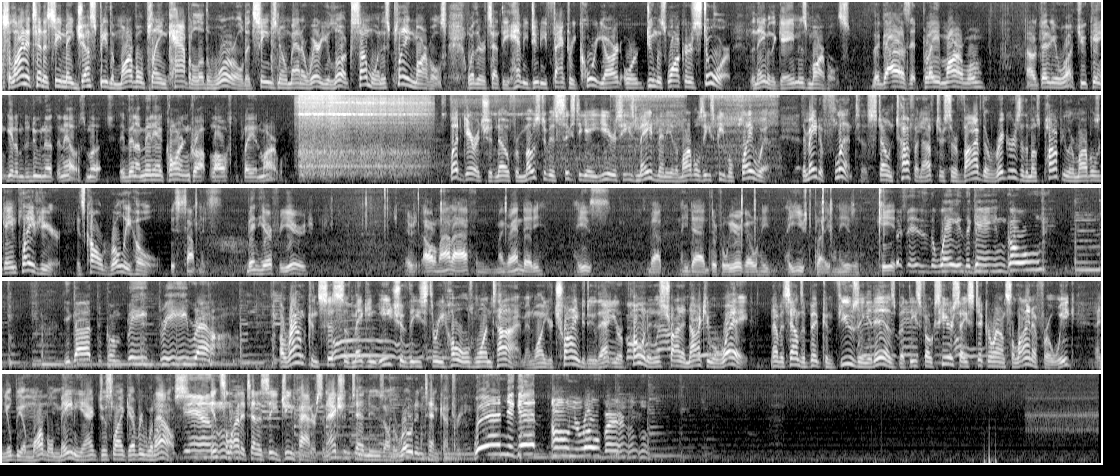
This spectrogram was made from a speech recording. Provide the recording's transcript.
Celina, Tennessee may just be the marble playing capital of the world. It seems no matter where you look, someone is playing marbles, whether it's at the heavy duty factory courtyard or Dumas Walker's store. The name of the game is marbles. The guys that play marble, I'll tell you what, you can't get them to do nothing else much. They've been a many a corn crop lost to playing marble. Bud Garrett should know for most of his 68 years, he's made many of the marbles these people play with. They're made of flint, a stone tough enough to survive the rigors of the most popular marbles game played here. It's called Rolley Hole. It's something that's been here for years. There's all of my life, and my granddaddy, he's about, he died three or four years ago. He, he used to play when he was a kid. This is the way the game goes. You got to complete three rounds. A round consists of making each of these three holes one time, and while you're trying to do that, your opponent is trying to knock you away. Now, if it sounds a bit confusing, it is, but these folks here say stick around Celina for a week, and you'll be a marble maniac just like everyone else. In Celina, Tennessee, Gene Patterson, Action 10 News on the road in 10 Country. When you get on the rover,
